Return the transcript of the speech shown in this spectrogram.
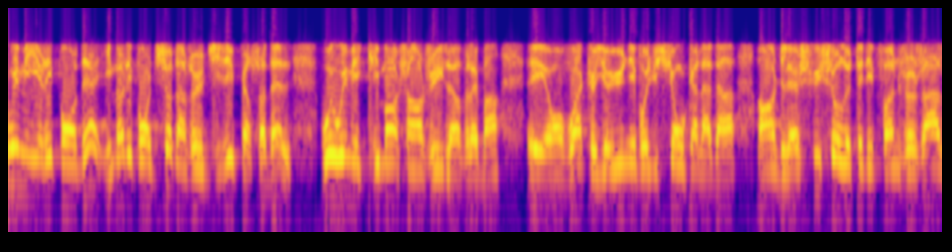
oui, mais il répondait, il m'a répondu ça dans un dîner personnel. Oui, oui, mais le climat changé, là, vraiment, et on voit qu'il y a eu une évolution au Canada anglais. Je suis sur le téléphone, je jase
